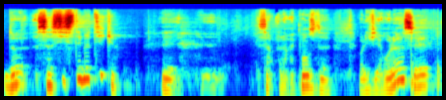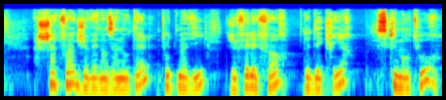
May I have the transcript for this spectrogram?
de sa systématique? Et ça, la réponse de Olivier Rollin, c'est à chaque fois que je vais dans un hôtel, toute ma vie, je fais l'effort de décrire ce qui m'entoure,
